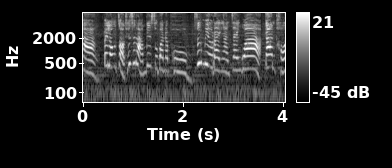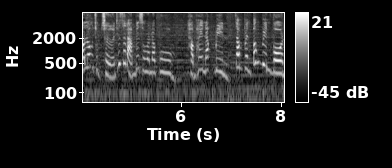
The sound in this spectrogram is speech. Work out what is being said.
ทาง ไปลงจอดที่สนามบินสุวรรณภูมิ ซึ่งมีรายงานแจ้งว่าการขอลงฉุกเฉินที่สนามบินสุวรรณภูมิทำให้นักบินจำเป็นต้องบินวน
